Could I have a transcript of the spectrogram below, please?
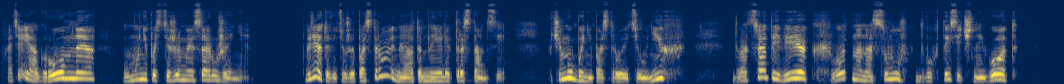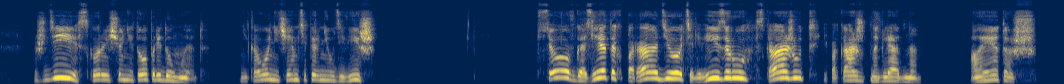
хотя и огромное, уму непостижимое сооружение. Где-то ведь уже построены атомные электростанции. Почему бы не построить и у них? Двадцатый век, вот на носу двухтысячный год. Жди, скоро еще не то придумают. Никого ничем теперь не удивишь. Все в газетах, по радио, телевизору скажут и покажут наглядно. А это ж...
